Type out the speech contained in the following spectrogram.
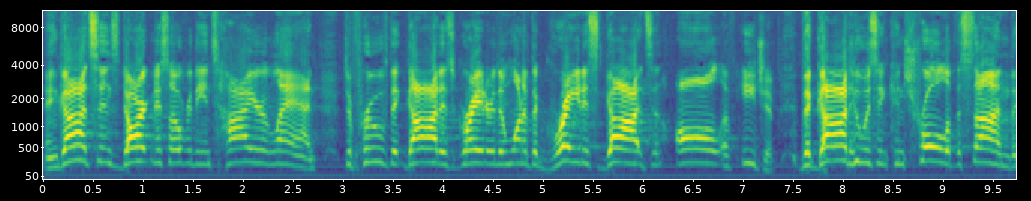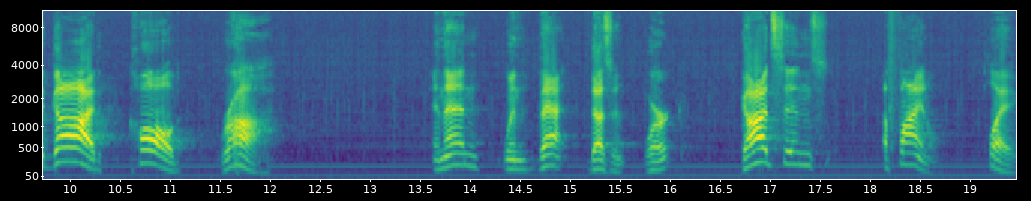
And God sends darkness over the entire land to prove that God is greater than one of the greatest gods in all of Egypt. The God who is in control of the sun, the God called Ra. And then, when that doesn't work, God sends a final plague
